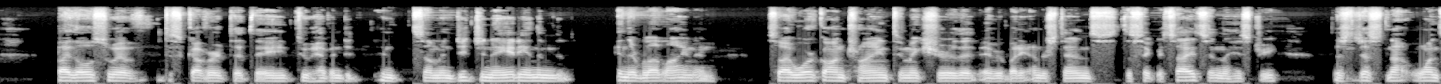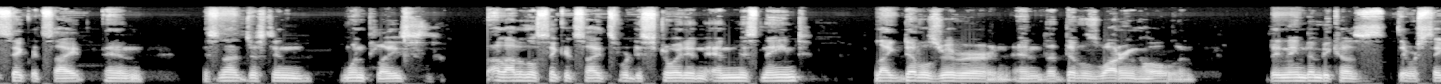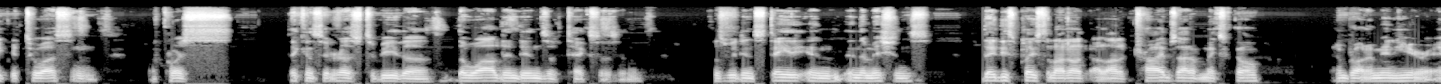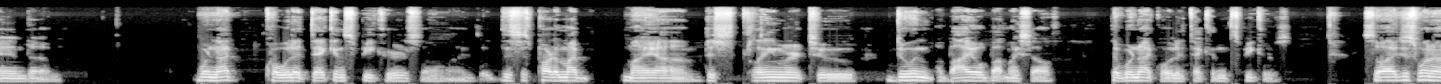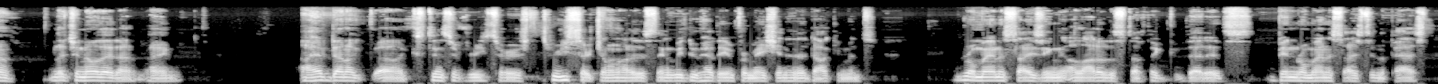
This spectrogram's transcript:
by those who have discovered that they do have indi- in some indigeneity in, them, in their bloodline. And so I work on trying to make sure that everybody understands the sacred sites and the history there's just not one sacred site, and it's not just in one place. A lot of those sacred sites were destroyed and, and misnamed, like Devil's River and, and the Devil's Watering Hole, and they named them because they were sacred to us, and of course, they consider us to be the the wild Indians of Texas, and because we didn't stay in in the missions, they displaced a lot of a lot of tribes out of Mexico and brought them in here. And um, we're not Coahuila speakers. So this is part of my my uh, disclaimer to doing a bio about myself that we're not Coahuila speakers. So I just want to let you know that I I have done a, uh, extensive research research on a lot of this thing. We do have the information in the documents, romanticizing a lot of the stuff that that it's been romanticized in the past.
